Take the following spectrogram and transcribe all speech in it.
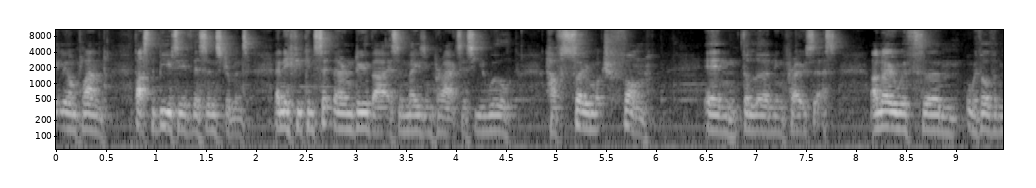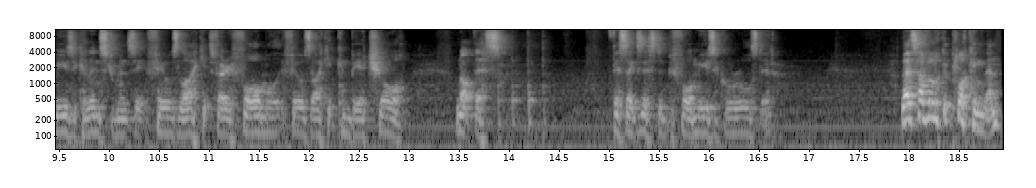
Completely unplanned. That's the beauty of this instrument. And if you can sit there and do that, it's amazing practice. You will have so much fun in the learning process. I know with um, with other musical instruments, it feels like it's very formal. It feels like it can be a chore. Not this. This existed before musical rules did. Let's have a look at plucking then.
